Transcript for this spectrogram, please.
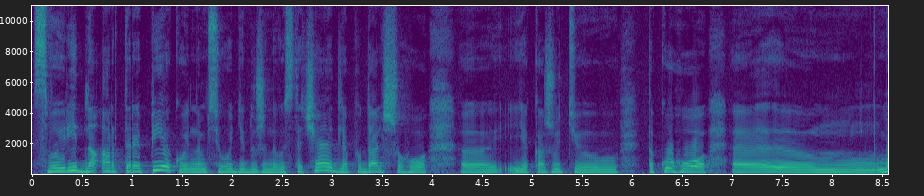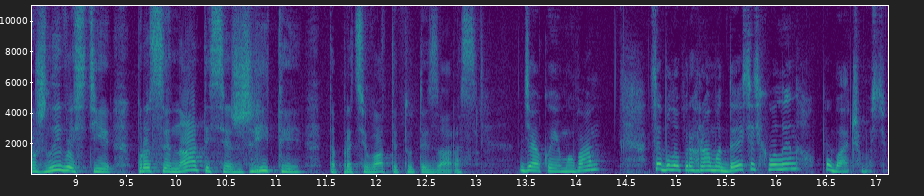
своєрідна арт-терапія, якої нам сьогодні дуже не вистачає для подальшого, е, як кажуть, такого ем, можливості просинатися, жити та працювати тут і зараз. Дякуємо вам. Це була програма «10 хвилин. Побачимось.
